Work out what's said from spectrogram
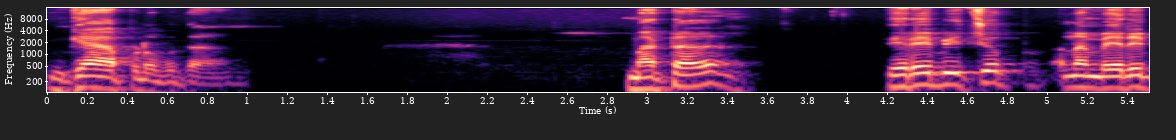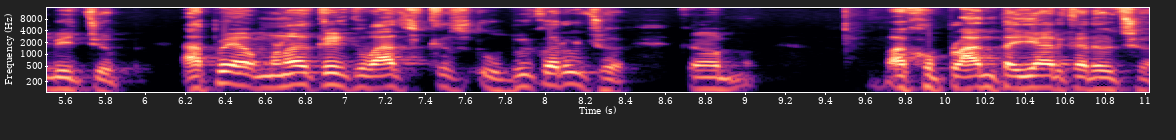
ગયા આપણો બધા. માટે તેરે બી ચૂપ અને મેરે બી ચૂપ. આપણે હમણાં કંઈક વાત ઊભી કરું છું આખો પ્લાન તૈયાર કર્યો છે.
